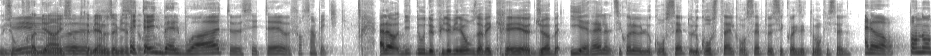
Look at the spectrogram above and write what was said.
Mais ils sont Mais, très bien, ils sont euh, très bien, nos amis C'était assureurs. une belle boîte, euh, c'était euh, fort sympathique. Alors, dites-nous, depuis 2011, vous avez créé euh, Job IRL. C'est quoi le, le concept Le constat et le concept, c'est quoi exactement, Christelle? Alors, pendant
